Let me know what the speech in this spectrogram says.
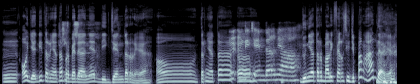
Hmm, oh jadi ternyata Gitu. perbedaannya di gender ya. Oh, ternyata Mm-mm, di eh, gendernya. dunia terbalik versi Jepang ada ya.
